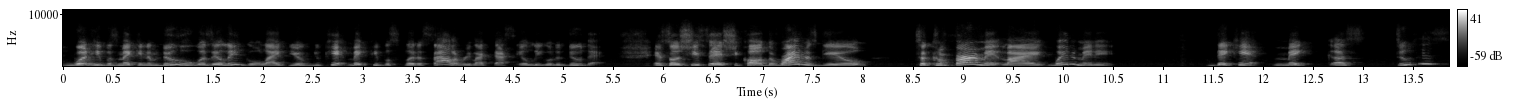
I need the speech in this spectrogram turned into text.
what he was making them do was illegal. Like you, you can't make people split a salary. Like that's illegal to do that. And so she said she called the Writers Guild to confirm it. Like, wait a minute, they can't make us do this.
